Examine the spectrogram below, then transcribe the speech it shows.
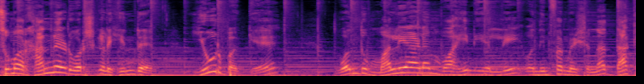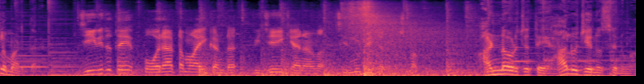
ಸುಮಾರು ಹನ್ನೆರಡು ವರ್ಷಗಳ ಹಿಂದೆ ಇವ್ರ ಬಗ್ಗೆ ಒಂದು ಮಲಯಾಳಂ ವಾಹಿನಿಯಲ್ಲಿ ಒಂದು ಇನ್ಫಾರ್ಮೇಶನ್ನ ದಾಖಲೆ ಮಾಡ್ತಾರೆ ജീവിതത്തെ പോരാട്ടമായി കണ്ട് വിജയിക്കാനാണ് ചിന്നു ടീച്ചർ ഇഷ്ടം ಅಣ್ಣವ್ರ ಜೊತೆ ಹಾಲು ಜೇನು ಸಿನಿಮಾ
